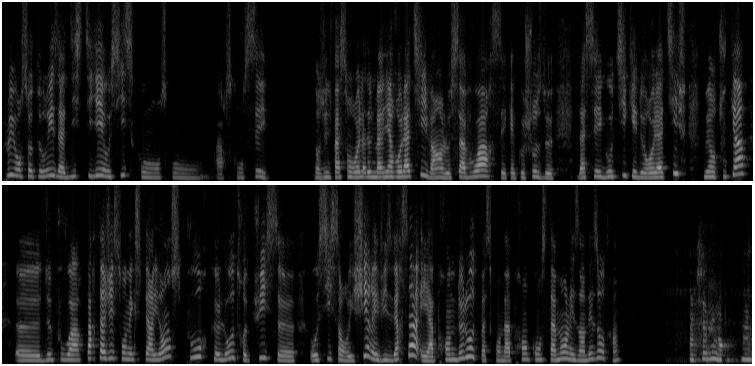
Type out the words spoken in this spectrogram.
plus on s'autorise à distiller aussi ce qu'on ce qu'on alors ce qu'on sait dans une façon d'une manière relative. hein. Le savoir, c'est quelque chose d'assez égotique et de relatif, mais en tout cas, euh, de pouvoir partager son expérience pour que l'autre puisse euh, aussi s'enrichir et vice versa et apprendre de l'autre parce qu'on apprend constamment les uns des autres. hein. Absolument. Mm.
